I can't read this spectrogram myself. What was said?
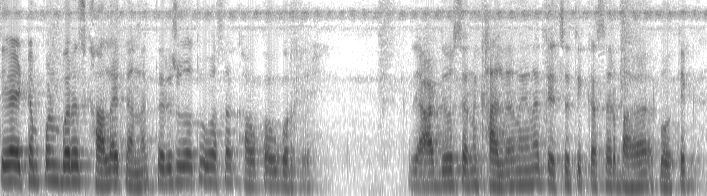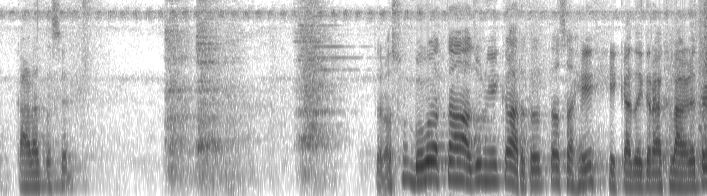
ते आयटम पण बरंच खाला आहे त्यांना तरीसुद्धा तो असा खाऊ खाऊ करतो आहे जे आठ दिवस त्यानं खाल्लं नाही ना त्याचं ती कसर भा बहुतेक काढत असेल. तर असून बघू आता अजून एक अर्धा तास आहे. एखादं ग्राहक लागले तर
